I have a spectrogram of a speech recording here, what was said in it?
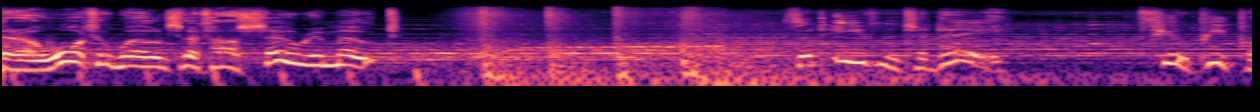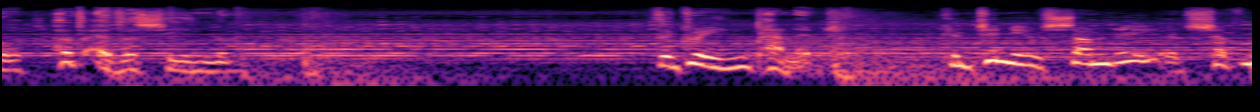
There are water worlds that are so remote that even today, few people have ever seen them. The Green Planet continues Sunday at 7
